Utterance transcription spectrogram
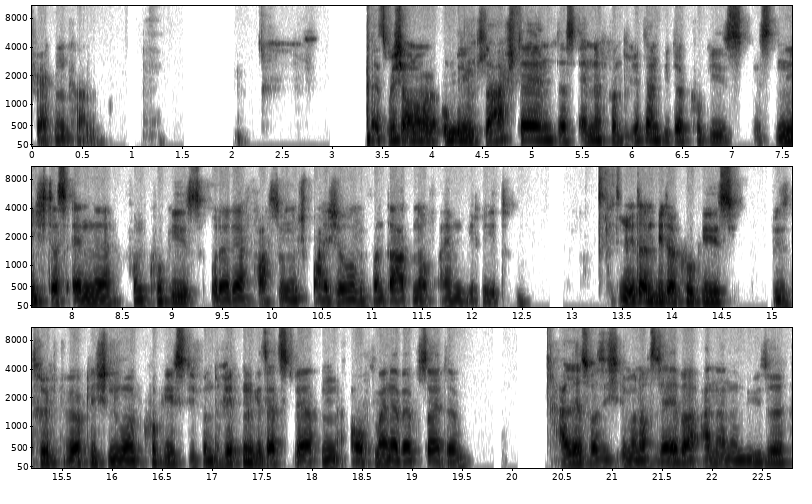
tracken kann. Jetzt möchte ich auch nochmal unbedingt klarstellen, das Ende von Drittanbieter-Cookies ist nicht das Ende von Cookies oder der Fassung und Speicherung von Daten auf einem Gerät. Drittanbieter-Cookies betrifft wirklich nur Cookies, die von Dritten gesetzt werden auf meiner Webseite. Alles, was ich immer noch selber an Analyse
